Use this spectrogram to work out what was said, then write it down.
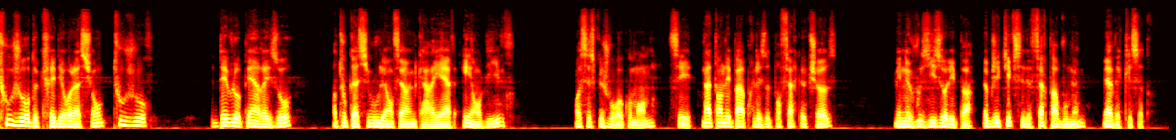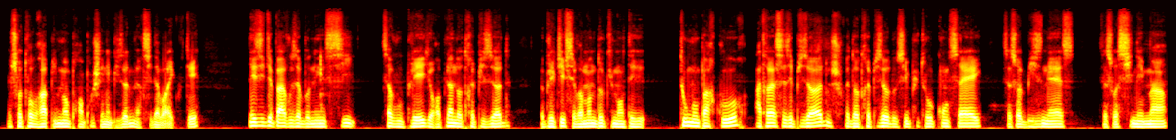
toujours de créer des relations, toujours développer un réseau. En tout cas, si vous voulez en faire une carrière et en vivre, moi, c'est ce que je vous recommande. C'est n'attendez pas après les autres pour faire quelque chose mais ne vous isolez pas. L'objectif, c'est de faire par vous-même, mais avec les autres. On se retrouve rapidement pour un prochain épisode. Merci d'avoir écouté. N'hésitez pas à vous abonner si ça vous plaît. Il y aura plein d'autres épisodes. L'objectif, c'est vraiment de documenter tout mon parcours à travers ces épisodes. Je ferai d'autres épisodes aussi plutôt conseils, que ce soit business, que ce soit cinéma,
